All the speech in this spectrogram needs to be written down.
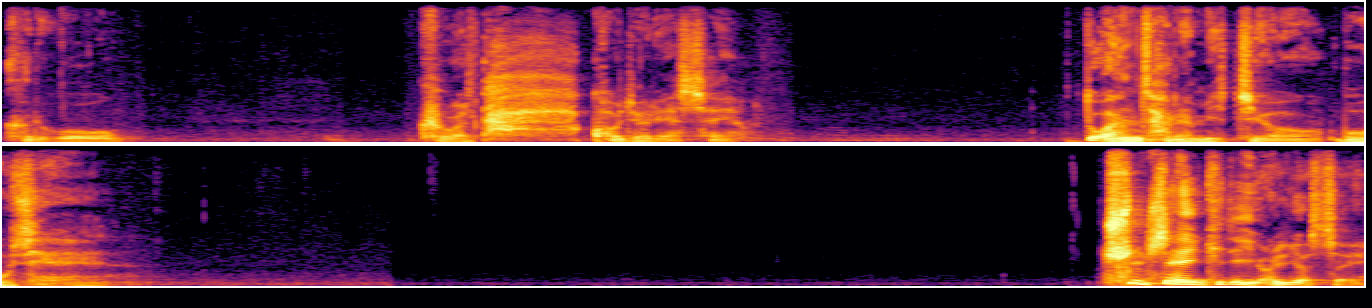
그리고 그걸 다 거절했어요. 또 한 사람 있죠. 모세. 출세의 길이 열렸어요.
